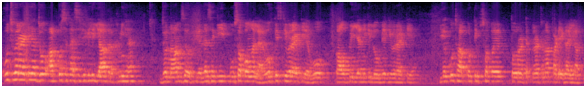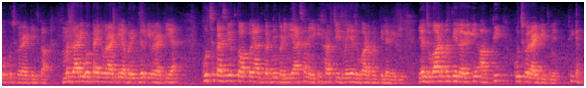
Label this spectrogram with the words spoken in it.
कुछ वेराइटी है जो आपको स्पेसिफिकली याद रखनी है जो नाम से होती है। जैसे कि पूसा कोमल है वो किसकी वैरायटी है? वो काउपी यानी कि लोबिया की वैरायटी है। ये कुछ आपको टिप्सों पे तो रट, रटना पड़ेगा ही आपको कुछ वैरायटीज का। मंजारी गोटा एक वैरायटी है ब्रिंजल की वैरायटी है। कुछ स्पेसिफिक तो आपको याद करनी पड़ेगी। ऐसा नहीं है कि हर चीज़ में ये जुगाड़ बनती लगेगी। ये जुगाड़ बनती लगेगी आपकी कुछ वेराइटीज में, ठीक है?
